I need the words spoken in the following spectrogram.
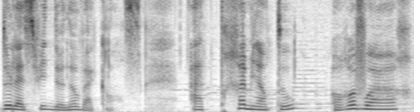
de la suite de nos vacances. À très bientôt. Au revoir.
